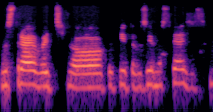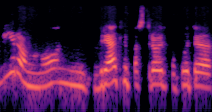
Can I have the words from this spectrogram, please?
выстраивать э, какие-то взаимосвязи с миром, он вряд ли построит какую-то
